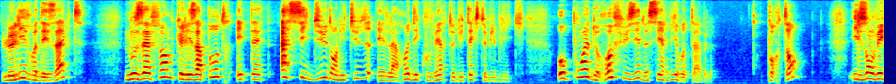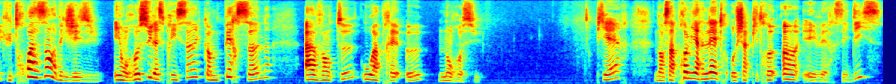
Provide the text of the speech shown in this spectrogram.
Le livre des actes nous informe que les apôtres étaient assidus dans l'étude et la redécouverte du texte biblique, au point de refuser de servir aux tables. Pourtant, ils ont vécu trois ans avec Jésus et ont reçu l'Esprit Saint comme personne avant eux ou après eux n'ont reçu. Pierre, dans sa première lettre au chapitre 1 et verset 10,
